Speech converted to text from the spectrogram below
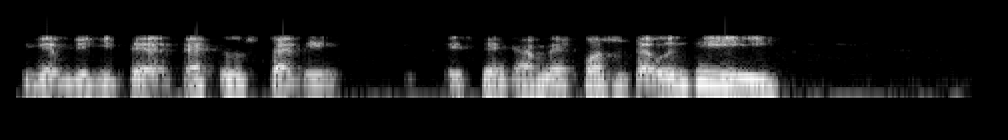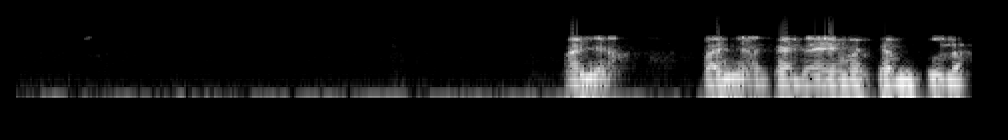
Ingat bila kita kata Ustaz ni Ismail Kamil puasa tak berhenti Banyak Banyak keadaan yang macam tu lah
